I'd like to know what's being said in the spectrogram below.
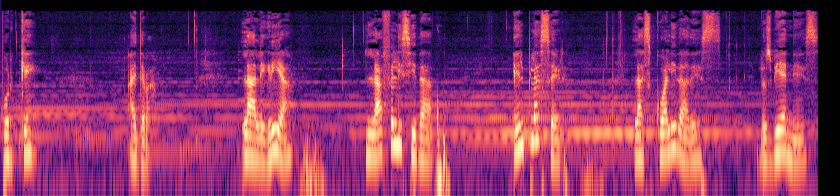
¿Por qué? Ahí te va. La alegría, la felicidad, el placer, las cualidades, los bienes,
